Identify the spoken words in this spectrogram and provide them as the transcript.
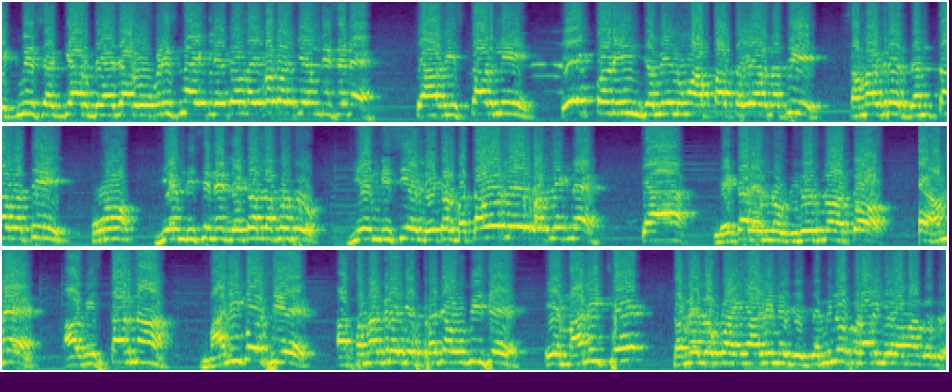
એકવીસ અગિયાર બે હજાર ઓગણીસ ના એક લેટર લખ્યો હતો જીએમડીસી ને કે આ વિસ્તારની એક પણ ઇંચ જમીન હું આપવા તૈયાર નથી. સમગ્ર જનતા વતી હું જીએમડીસી ને લેટર લખું છું. જીએમડીસી એ લેટર બતાવવો જોઈએ પબ્લિક ને કે આ લેટર એમનો વિરોધ નો હતો. અમે આ વિસ્તારના માલિકો છીએ. આ સમગ્ર જે પ્રજા ઊભી છે એ માલિક છે. તમે લોકો અહીંયા આવીને જે જમીનો પડાવી લેવા માંગો છો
